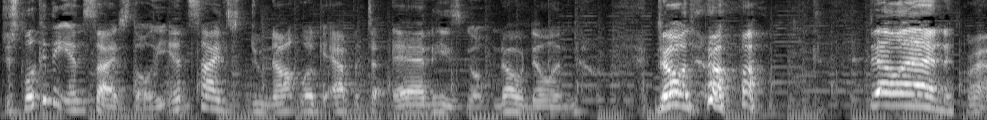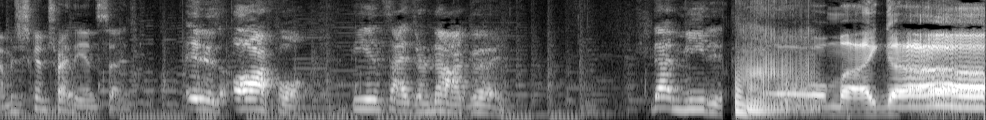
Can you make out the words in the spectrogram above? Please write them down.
Just look at the insides, though. The insides do not look appetite. And he's going. No, Dylan. Don't throw. Dylan! All right, I'm just gonna try the insides. It is awful. The insides are not good. That meat is. Oh my god.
